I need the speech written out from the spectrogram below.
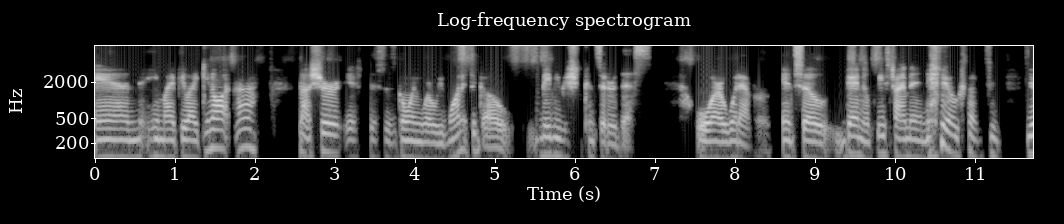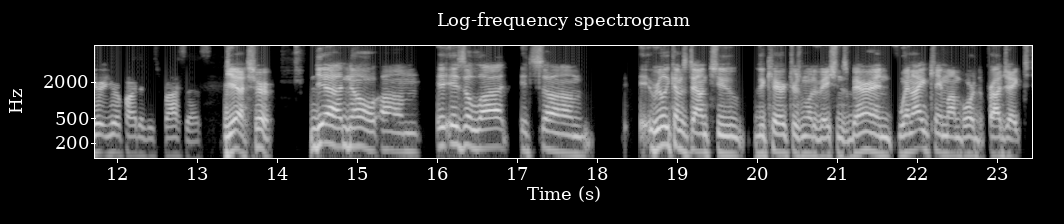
And he might be like, you know what, uh, not sure if this is going where we want it to go. Maybe we should consider this or whatever. And so, Daniel, please chime in. you're you're a part of this process. Yeah, sure. Yeah, no, um, it is a lot. It's um, it really comes down to the character's motivations. Barron, when I came on board the project,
